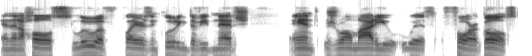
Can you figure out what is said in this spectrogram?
And then a whole slew of players, including David Neres and João Mario, with four goals.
